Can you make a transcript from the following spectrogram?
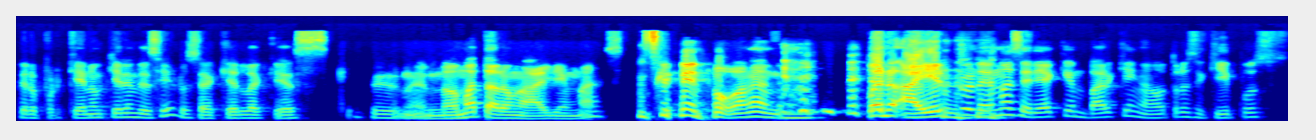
Pero ¿por qué no quieren decir? O sea, ¿qué es la que es? que, eh, no mataron a alguien más. Es que no van a... Bueno, ahí el problema sería que embarquen a otros equipos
